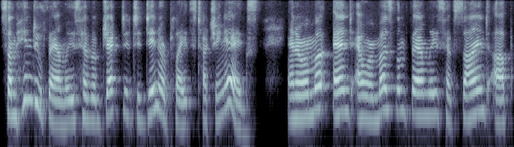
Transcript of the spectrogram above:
Some Hindu families have objected to dinner plates touching eggs, and our, and our Muslim families have signed up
